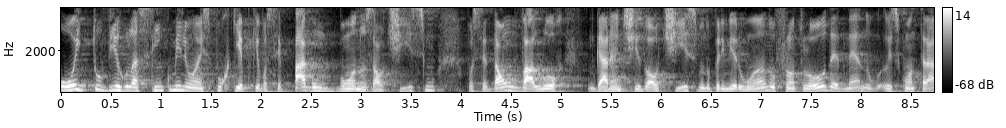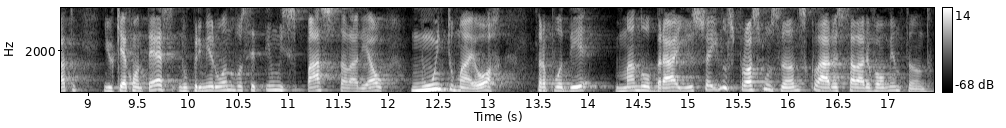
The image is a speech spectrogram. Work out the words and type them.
8,5 milhões. Por quê? Porque você paga um bônus altíssimo, você dá um valor garantido altíssimo no primeiro ano, front-loaded, né, no, esse contrato, e o que acontece? No primeiro ano você tem um espaço salarial muito maior para poder manobrar isso aí nos próximos anos, claro, esse salário vai aumentando.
